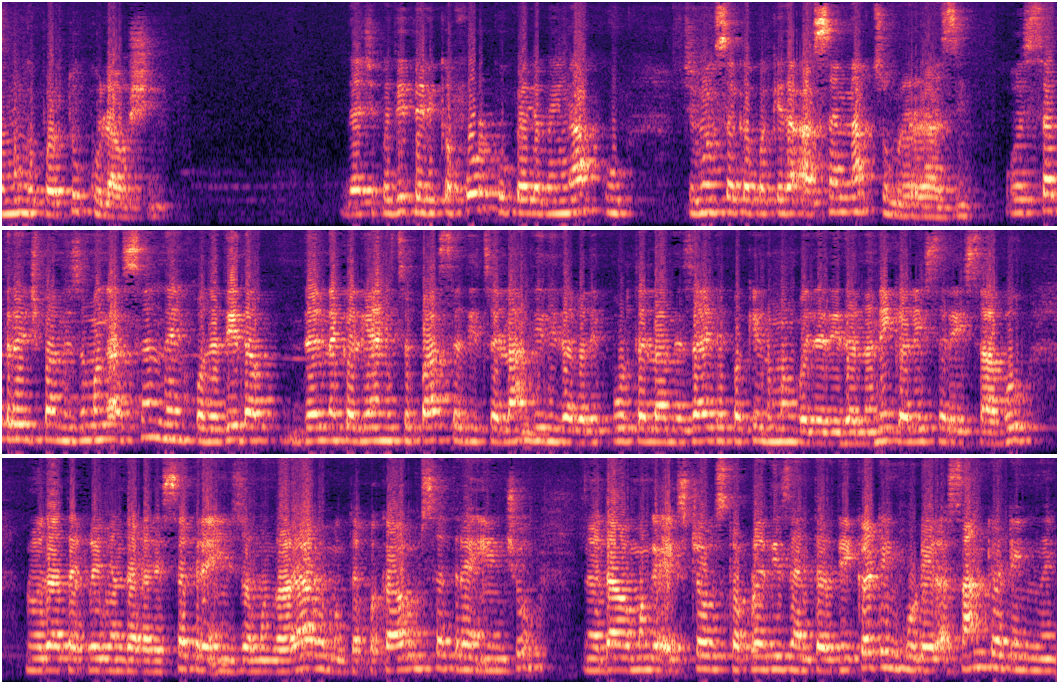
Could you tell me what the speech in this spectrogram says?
زمونږ پرتوک کولاو شي. دا چې په دې طریقه فور کو پهله به یې ناپ کو چې موږ څکه پکې د آسن نه څومره راځي. اوس ستر انچ باندې زموږ آسن دی خو د دې دا دننه کلیانې څه پاسته دي څه لاندې دي دغه دې پورته لاندې ځای دی پکې نو موږ به د دې دننۍ کلۍ سره حسابو نو دا تقریبا دغه دې ستر انچ زموږ راغی موږ ته پکار هم ستر انچ و نو دا موږ ایکسټرا اوس کپړه دي ځان تر دې کټینګ کو ډیر آسان کټینګ دی.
